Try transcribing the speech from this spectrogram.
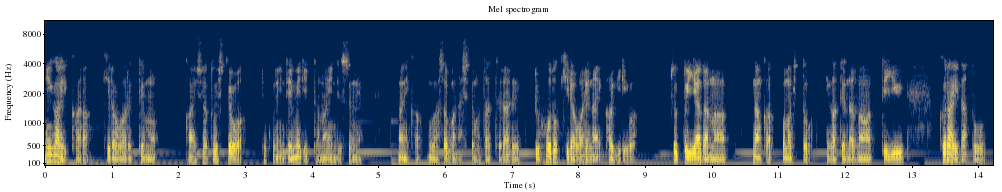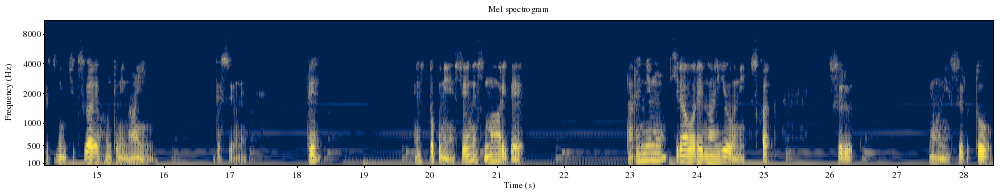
以外から嫌われても、会社としては特にデメリットないんですよね。何か噂話でも立てられるほど嫌われない限りは。ちょっと嫌だな、なんかこの人苦手だなっていうくらいだと別に実害本当にないんですよね。で、特に SNS 周りで誰にも嫌われないようにするようにすると、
